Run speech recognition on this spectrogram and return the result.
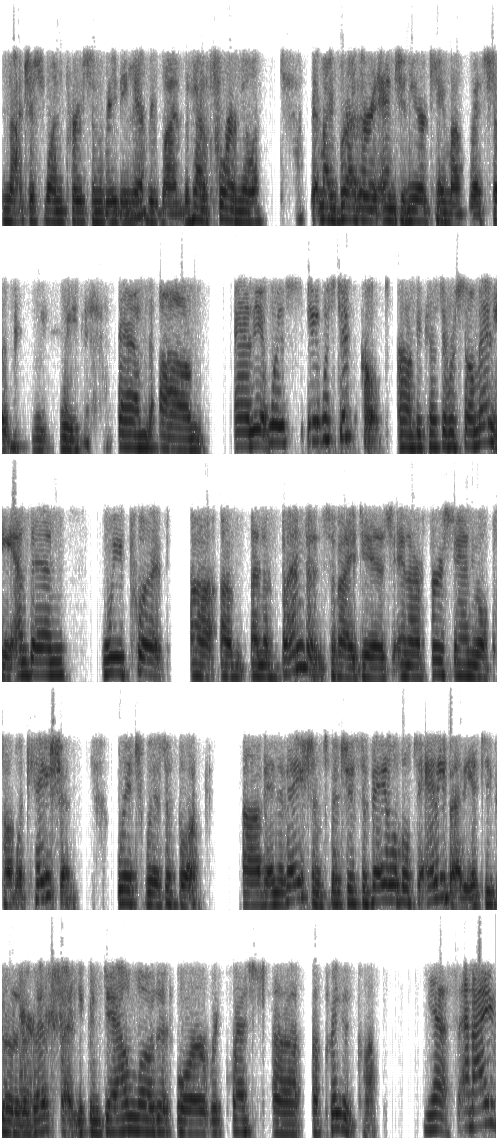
not just one person reading everyone. We had a formula that my brother, an engineer, came up with. So we, we and um, and it was it was difficult um, because there were so many, and then we put uh, a, an abundance of ideas in our first annual publication, which was a book of innovations, which is available to anybody. If you go to the website, you can download it or request uh, a printed copy. Yes, and I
